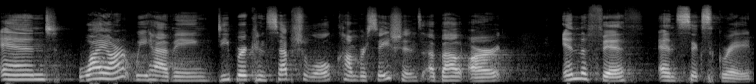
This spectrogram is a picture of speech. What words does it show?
And why aren't we having deeper conceptual conversations about art in the fifth and sixth grade?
